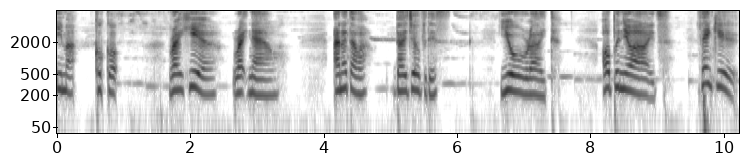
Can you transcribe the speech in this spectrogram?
今、ここ、right here, right now. あなたは大丈夫です。You're right.Open your eyes.Thank you.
